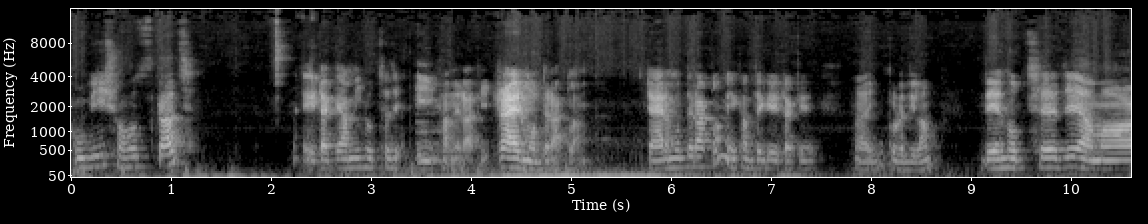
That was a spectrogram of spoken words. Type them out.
খুবই সহজ কাজ। এটাকে আমি হচ্ছে যে এইখানে রাখি। ট্রায়ের মধ্যে রাখলাম। ট্রায়ের মধ্যে রাখলাম, এখান থেকে এটাকে করে দিলাম। দেন হচ্ছে যে আমার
